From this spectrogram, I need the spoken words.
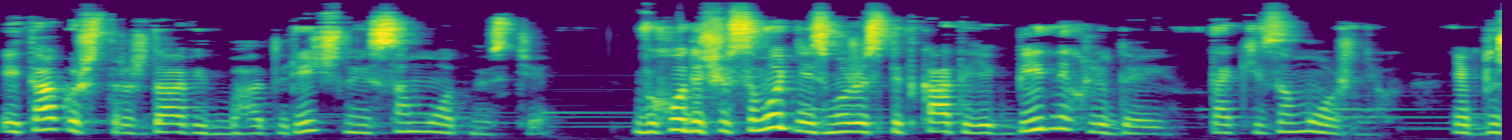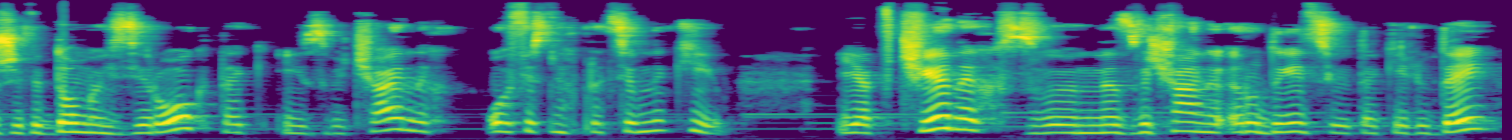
і також страждав від багаторічної самотності. Виходить, що самотність може спіткати як бідних людей, так і заможніх як дуже відомих зірок, так і звичайних офісних працівників, як вчених з надзвичайною ерудицією, так і людей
